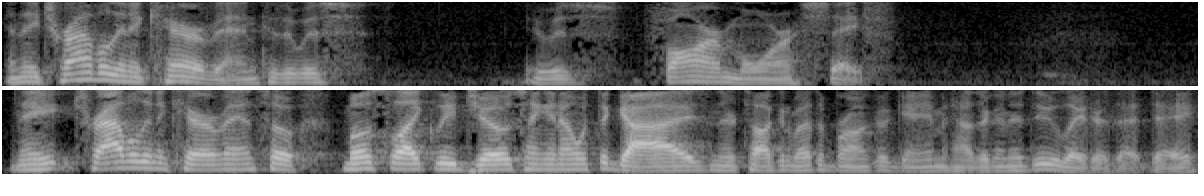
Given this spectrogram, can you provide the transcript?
And they traveled in a caravan because it was it was far more safe. They traveled in a caravan, so most likely Joe's hanging out with the guys and they're talking about the Bronco game and how they're going to do later that day.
